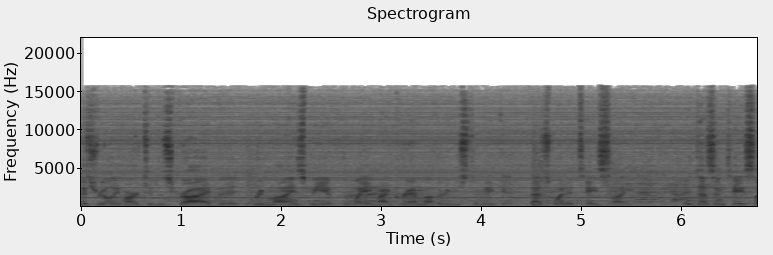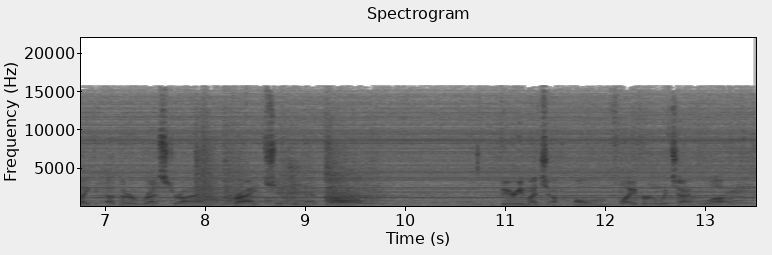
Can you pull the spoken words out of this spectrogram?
It's really hard to describe, but it reminds me of the way my grandmother used to make it. That's what it tastes like. It doesn't taste like other restaurant fried chicken at all. Very much a home flavor, which I love.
